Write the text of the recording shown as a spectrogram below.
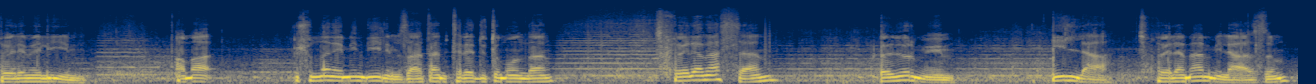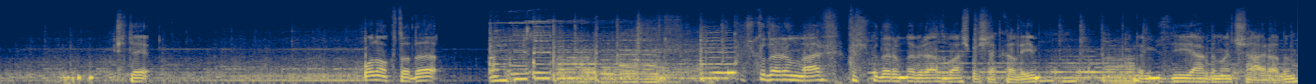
Söylemeliyim. Ama şundan emin değilim. Zaten tereddütüm ondan. Söylemezsem ölür müyüm? İlla söylemem mi lazım? İşte o noktada kuşkularım var. Kuşkularımla biraz baş başa kalayım. Ve müziği yardıma çağıralım.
